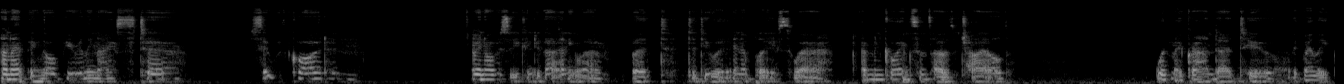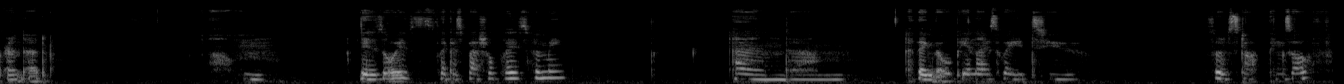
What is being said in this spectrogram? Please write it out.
And I think that would be really nice to sit with God. And I mean, obviously, you can do that anywhere, but to do it in a place where I've been going since I was a child with my granddad, too, like my late granddad. Um, it is always like a special place for me. And um, I think that would be a nice way to sort of start things off.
